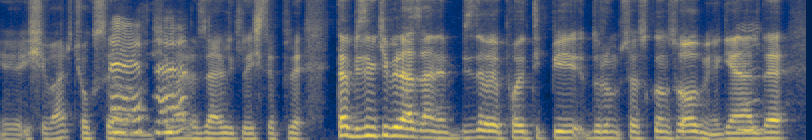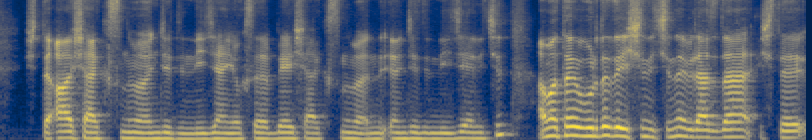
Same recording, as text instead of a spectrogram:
e, işi var. Çok sıralama evet, işi var. Özellikle işte play. Tabii bizimki biraz hani bizde böyle politik bir durum söz konusu olmuyor. Genelde işte A şarkısını mı önce dinleyeceksin yoksa B şarkısını mı önce dinleyeceğin için. Ama tabii burada da işin içine biraz daha işte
